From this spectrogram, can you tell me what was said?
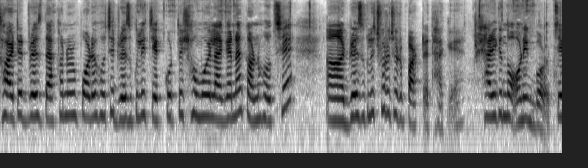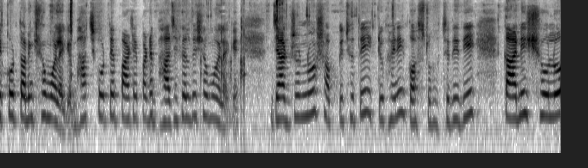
ছয়টা ড্রেস দেখানোর পরে হচ্ছে ড্রেসগুলি চেক করতে সময় লাগে না, কারণ হচ্ছে ড্রেসগুলি ছোটো ছোটো পার্টে থাকে। শাড়ি কিন্তু অনেক বড় চেক করতে অনেক সময় লাগে, ভাজ করতে পার্টে পার্টে ভাজে ফেলতে সময় লাগে। যার জন্য সব কিছুতেই একটুখানি কষ্ট হচ্ছে। দিদি কানে ষোলো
